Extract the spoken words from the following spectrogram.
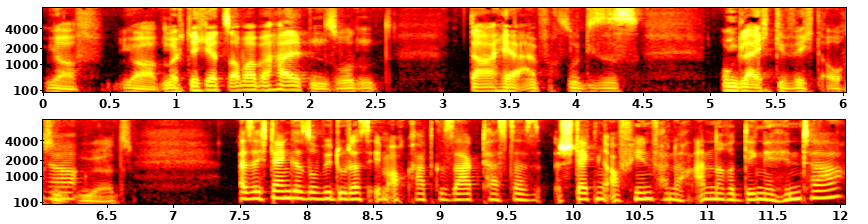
ja, ja, möchte ich jetzt aber behalten. So und daher einfach so dieses Ungleichgewicht auch ja. so rührt. Also ich denke, so wie du das eben auch gerade gesagt hast, da stecken auf jeden Fall noch andere Dinge hinter.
